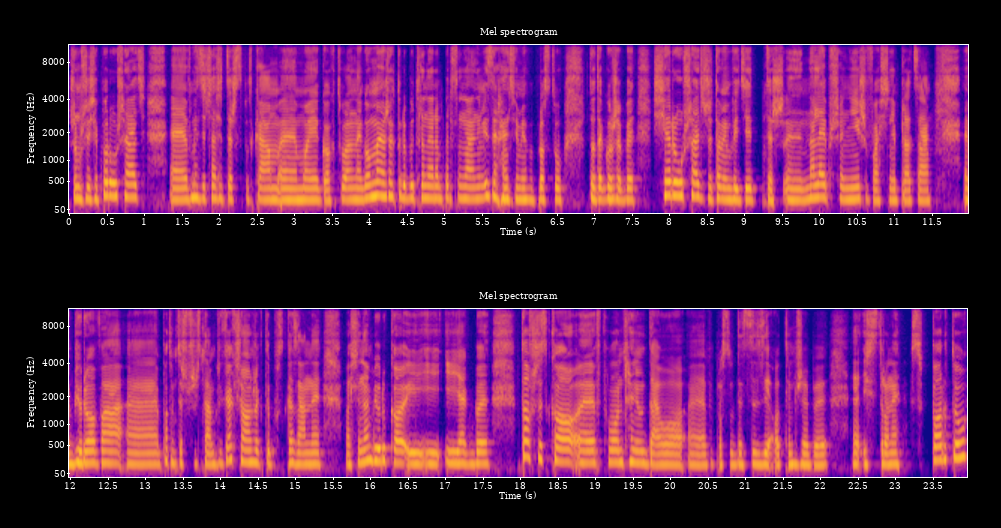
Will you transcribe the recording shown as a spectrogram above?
że muszę się poruszać. W międzyczasie też spotkałam mojego aktualnego męża, który był trenerem personalnym i zachęcił mnie po prostu do tego, żeby się się ruszać, że to mi wyjdzie też y, na lepsze niż właśnie praca biurowa. E, potem też przeczytałam kilka książek typu Skazany właśnie na biurko i, i, i jakby to wszystko e, w połączeniu dało e, po prostu decyzję o tym, żeby iść w stronę sportu,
